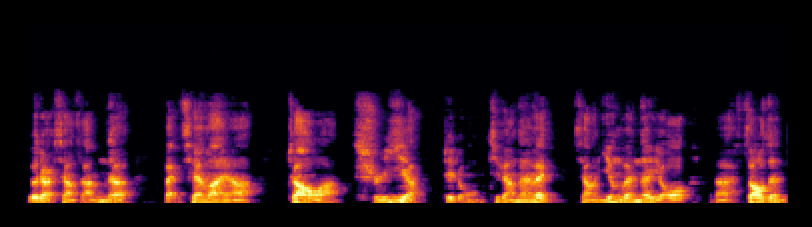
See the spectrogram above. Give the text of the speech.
有点像咱们的百千万呀、兆啊、十亿啊这种计量单位。像英文的有呃 thousand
